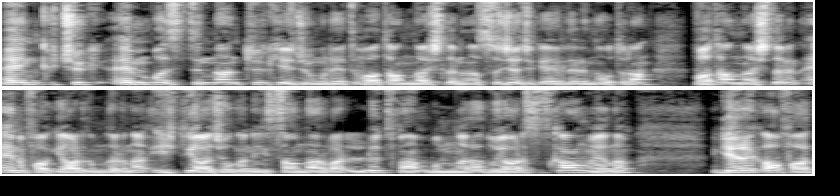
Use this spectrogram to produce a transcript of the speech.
en küçük en basitinden Türkiye Cumhuriyeti vatandaşlarına sıcacık evlerinde oturan vatandaşların en ufak yardımlarına ihtiyacı olan insanlar var. Lütfen bunlara duyarsız kalmayalım. Gerek AFAD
